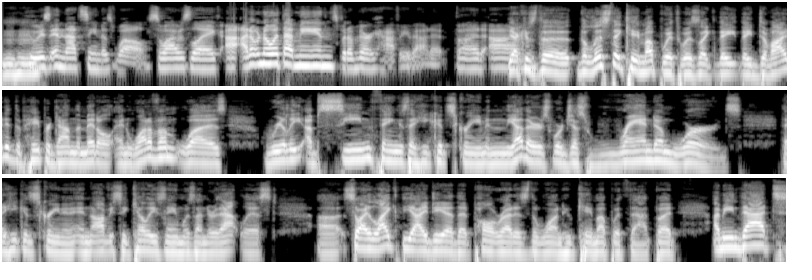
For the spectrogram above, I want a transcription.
Mhm. who is in that scene as well. So I was like, I, I don't know what that means, but I'm very happy about it. But um, yeah, because the the list they came up with was like they they divided the paper down the middle, and one of them was really obscene things that he could scream, and the others were just random words that he could scream, and, and obviously Kelly's name was under that list. Uh, so I like the idea that Paul Rudd is the one who came up with that, but I mean that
